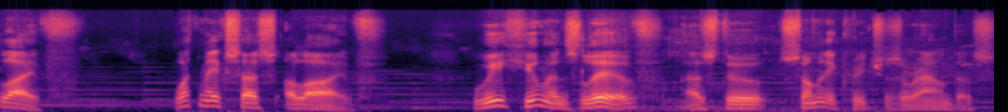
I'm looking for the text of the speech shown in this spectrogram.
life? What makes us alive? We humans live, as do so many creatures around us.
